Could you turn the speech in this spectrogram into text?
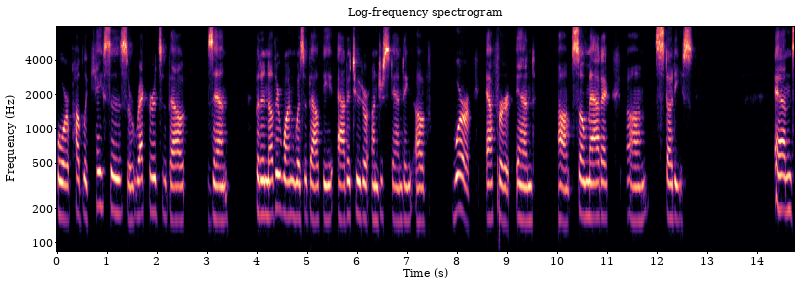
or public cases or records about Zen. But another one was about the attitude or understanding of work, effort, and um, somatic um, studies. And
